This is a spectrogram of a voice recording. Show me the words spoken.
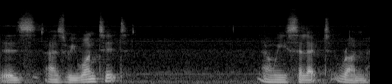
is as we want it and we select run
